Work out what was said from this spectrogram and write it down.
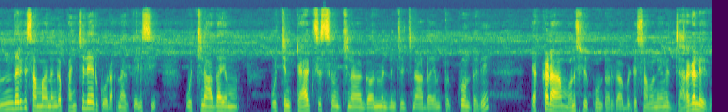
అందరికీ సమానంగా పంచలేరు కూడా నాకు తెలిసి. వచ్చిన ఆదాయం వచ్చిన ట్యాక్సెస్ వచ్చిన గవర్నమెంట్ నుంచి వచ్చిన ఆదాయం తక్కువ ఉంటుంది. ఎక్కడ మనుషులు ఎక్కువ ఉంటారు కాబట్టి సమన్వయంగా జరగలేదు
